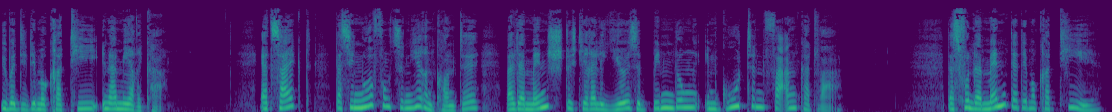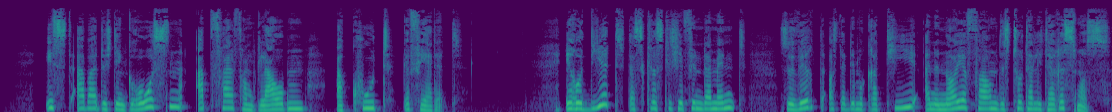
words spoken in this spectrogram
über die Demokratie in Amerika. Er zeigt, dass sie nur funktionieren konnte, weil der Mensch durch die religiöse Bindung im Guten verankert war. Das Fundament der Demokratie ist aber durch den großen Abfall vom Glauben akut gefährdet. Erodiert das christliche Fundament, so wird aus der Demokratie eine neue Form des Totalitarismus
